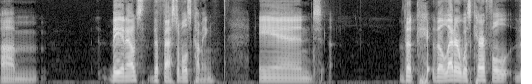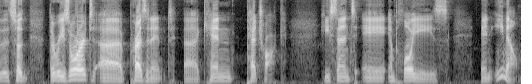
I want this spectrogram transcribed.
um, they announced the festival's coming and the the letter was careful so the resort uh, president uh, ken Potrock he sent a employees an email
